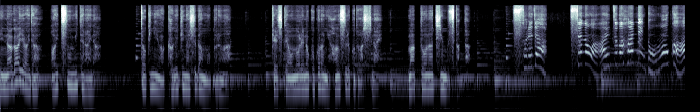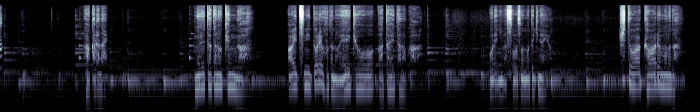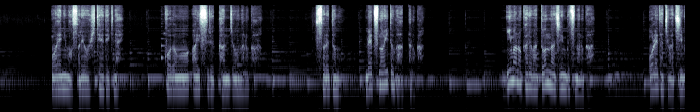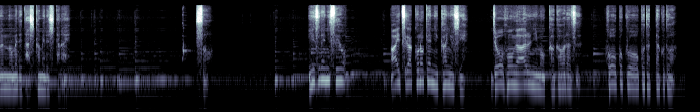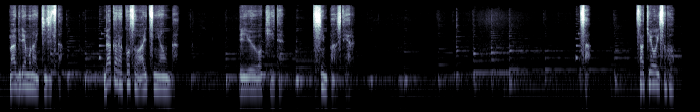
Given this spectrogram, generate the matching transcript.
に長い間あいつを見てないな。時には過激な手段も取るが決して己の心に反することはしない。真っ当な人物だった。それじゃあセノはあいつが犯人と思うか？わからない。ムルタタの剣があいつにどれほどの影響を与えたのか俺には想像もできないよ。人は変わるものだ。俺にもそれを否定できない子供を愛する感情なのかそれとも別の意図があったのか。今の彼はどんな人物なのか俺たちは自分の目で確かめるしかない。そう。いずれにせよあいつがこの件に関与し情報があるにもかかわらず報告を怠ったことは紛れもない事実だ。だからこそあいつに会うんだ。理由を聞いて。審判してやる。さあ先を急ごう。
